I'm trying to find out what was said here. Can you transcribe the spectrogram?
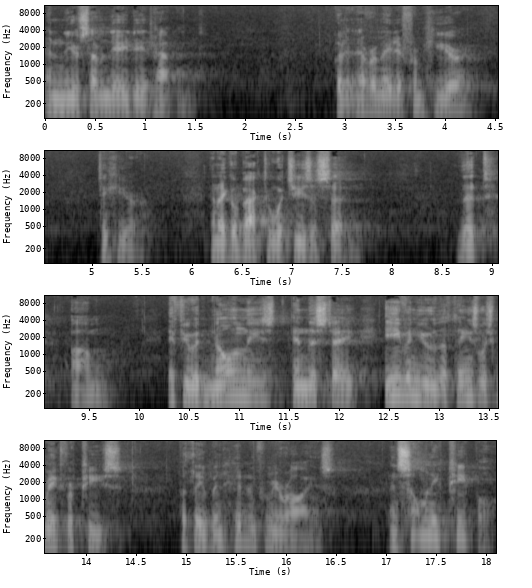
And in the year 70 AD, it happened. But it never made it from here to here. And I go back to what Jesus said that um, if you had known these in this day, even you, the things which make for peace, but they've been hidden from your eyes. And so many people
